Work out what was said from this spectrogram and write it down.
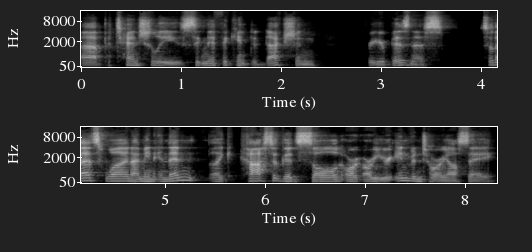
uh, potentially significant deduction for your business. So that's one. I mean, and then like cost of goods sold or, or your inventory, I'll say,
